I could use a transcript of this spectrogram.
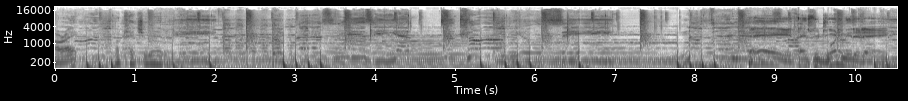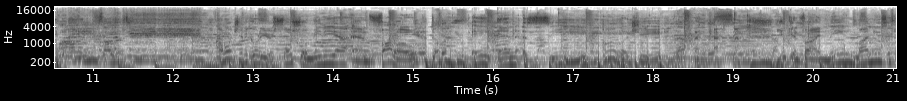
All right, I'll catch you later. The best is yet to come, you'll see. Nothing is Hey, thanks for joining me today. Wanzology. I want you to go to your social media and follow W-A-N-Z-ology. You can find me, my music,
